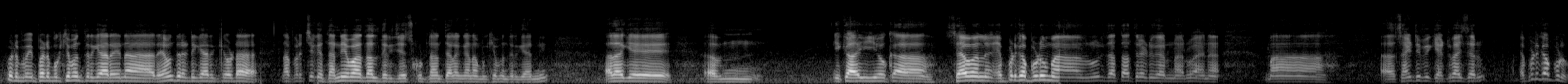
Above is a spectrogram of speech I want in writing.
ఇప్పుడు ఇప్పటి ముఖ్యమంత్రి గారైన రేవంత్ రెడ్డి గారికి కూడా నా ప్రత్యేక ధన్యవాదాలు తెలియజేసుకుంటున్నాను తెలంగాణ ముఖ్యమంత్రి గారిని. అలాగే ఇక ఈ యొక్క సేవలను ఎప్పటికప్పుడు మా నూరి దత్తాత్రేయుడు గారు ఉన్నారు. ఆయన మా సైంటిఫిక్ అడ్వైజరు ఎప్పటికప్పుడు.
